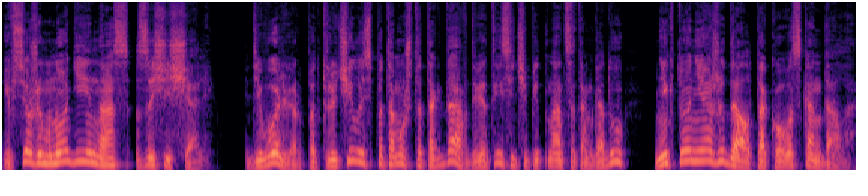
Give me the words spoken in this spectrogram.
И все же многие нас защищали. Devolver подключилась, потому что тогда, в 2015 году, никто не ожидал такого скандала.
